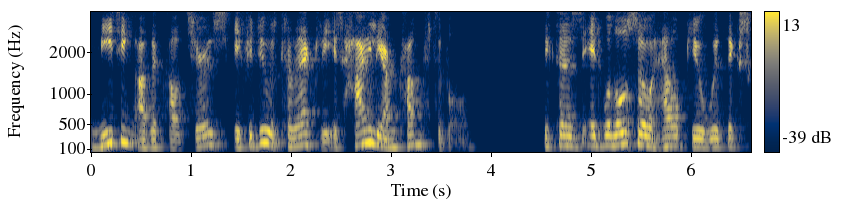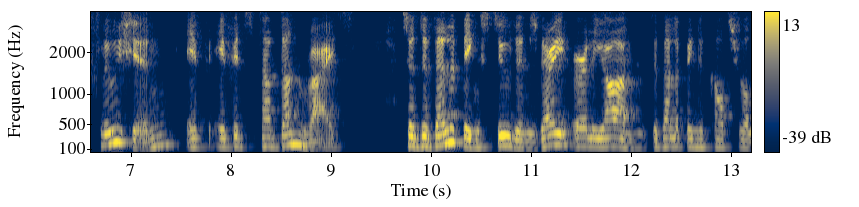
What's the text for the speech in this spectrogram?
meeting other cultures if you do it correctly is highly uncomfortable because it will also help you with exclusion if if it's not done right so developing students very early on developing the cultural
